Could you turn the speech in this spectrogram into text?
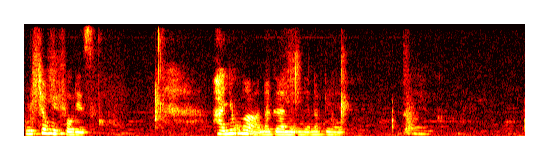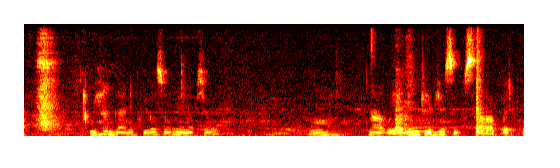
ni cyo nkwifuriza hanyuma naganiriye na ben wihangane ku bibazo wahuye na byo ntabwo yabimbwiye byose gusa ariko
